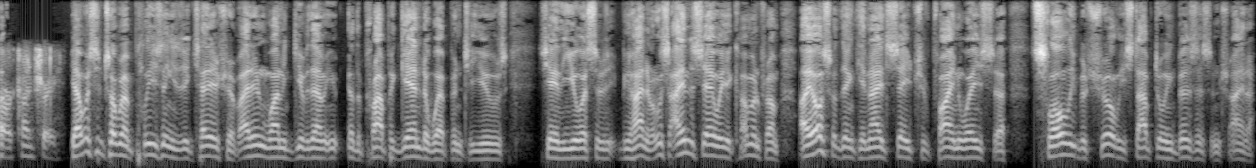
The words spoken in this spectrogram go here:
our country. Yeah, I wasn't talking about pleasing a dictatorship. I didn't want to give them the propaganda weapon to use, saying the U.S. is behind it. Listen, I understand where you're coming from. I also think the United States should find ways to slowly but surely stop doing business in China.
